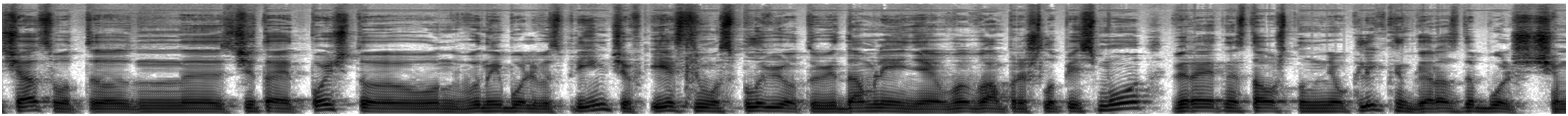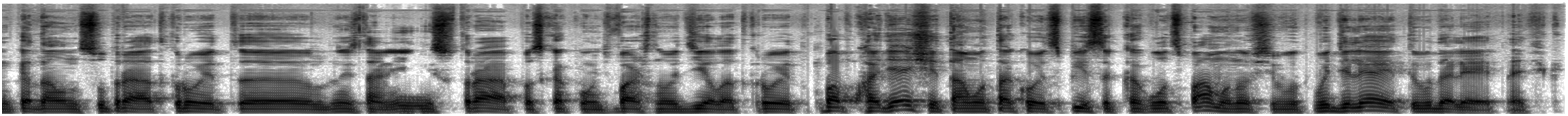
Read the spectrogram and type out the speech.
сейчас вот э, читает почту, он наиболее восприимчив. Если ему всплывет уведомление, вам пришло письмо, вероятность того, что он на него кликнет, гораздо больше, чем когда он с утра откроет, э, не знаю, не с утра, а после какого-нибудь важного дела откроет папку входящий, там вот такой вот список, как вот спам, он все выделяет и удаляет нафиг,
